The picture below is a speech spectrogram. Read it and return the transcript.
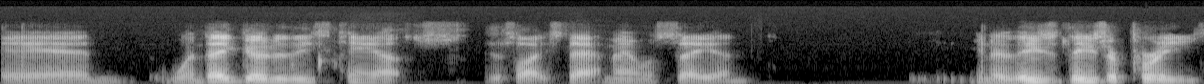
and when they go to these camps, just like Statman was saying, you know these these are pretty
